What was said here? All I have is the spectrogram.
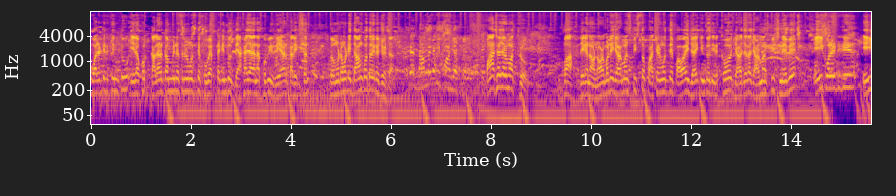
কোয়ালিটির কিন্তু এরকম কালার কম্বিনেশনের মধ্যে খুব একটা কিন্তু দেখা যায় না খুবই রেয়ার কালেকশন তো মোটামুটি দাম কত রেখেছো এটা? পাঁচ হাজার পাঁচ হাজার মাত্র? বাহ দেখে নাও নর্মালি জার্মান স্পিচ তো পাঁচের মধ্যে পাওয়াই যায় কিন্তু দেখো যারা যারা জার্মান স্পিচ নেবে এই কোয়ালিটির এই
